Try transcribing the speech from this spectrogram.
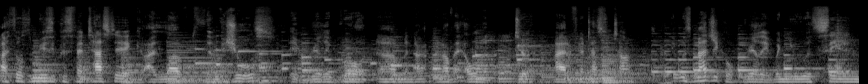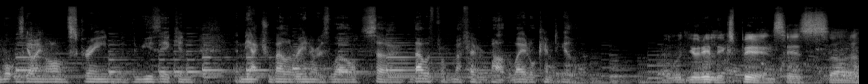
I thought the music was fantastic. I loved the visuals. It really brought um, another element to it. I had a fantastic time. It was magical, really, when you were seeing what was going on on the screen with the music and, and the actual ballerina as well. So that was probably my favourite part, the way it all came together. What you really experience is uh,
